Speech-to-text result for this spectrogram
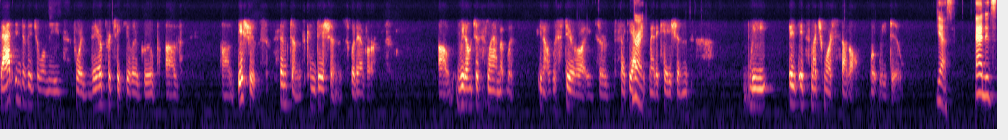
that individual needs for their particular group of um, issues, symptoms, conditions, whatever. Uh, we don't just slam it with, you know, with steroids or psychiatric right. medications. We, it, it's much more subtle what we do. Yes, and it's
